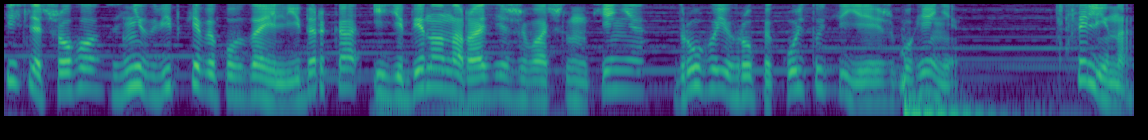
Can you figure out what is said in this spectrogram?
після чого з ні звідки виповзає лідерка і єдина наразі жива членкиня другої групи культу цієї ж богині Селіна.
